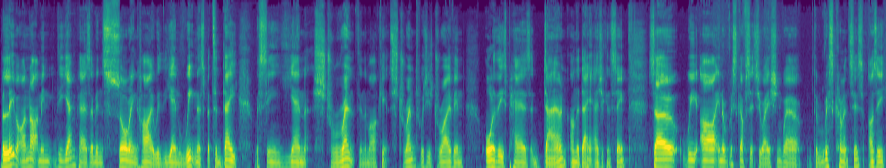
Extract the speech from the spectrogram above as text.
believe it or not, I mean the yen pairs have been soaring high with yen weakness, but today we're seeing yen strength in the market. Strength, which is driving all of these pairs down on the day, as you can see. So we are in a risk-off situation where the risk currencies, Aussie,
